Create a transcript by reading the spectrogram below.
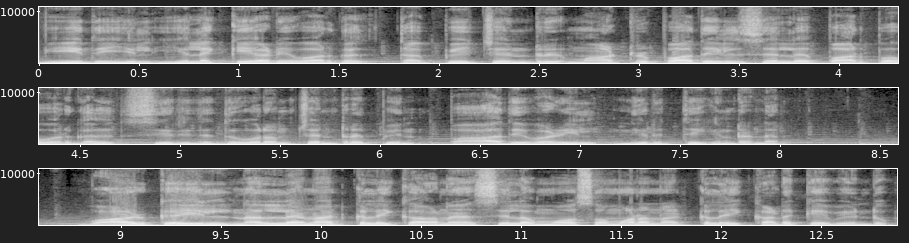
வீதியில் இலக்கை அடைவார்கள். தப்பிச் சென்று மாற்றுப்பாதையில் செல்ல பார்ப்பவர்கள் சிறிது தூரம் சென்ற பின் பாதி வழியில் நிறுத்துகின்றனர். வாழ்க்கையில் நல்ல நாட்களை காண சில மோசமான நாட்களை கடக்க வேண்டும்.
